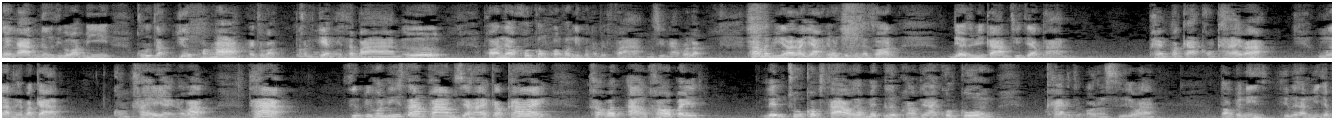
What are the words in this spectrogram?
หน่วยงานหนึ่งที่แบบว่ามีคนรู้จักเยอะมากๆ ในจังหวัดขอนแก่นเทศบาล เออเพราะฉะนั้นแล้วคนกองของคนนี้เขากลับไปฝากจริงๆนะเพราะแบบถ้ามันมีหลายๆอย่างที่มันเกิดขึ้นซับซ้อน เดี๋ยวจะมีการชี้แจงผ่าน แผ่นประกาศของค่ายว่าเหมือนแผ่นประกาศของค่ายใหญ่นะว่า ถ้าศิลปินคนนี้สร้างความเสียหายกับค่ายเขาก็อ้าวเขาไปเล่นชู้คบสาวทำให้เกิดความเสียหายโคตรโกง ค่ายก็จะออกหนังสือว่า ต่อไปนี้ศิลปินท่านนี้จะ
